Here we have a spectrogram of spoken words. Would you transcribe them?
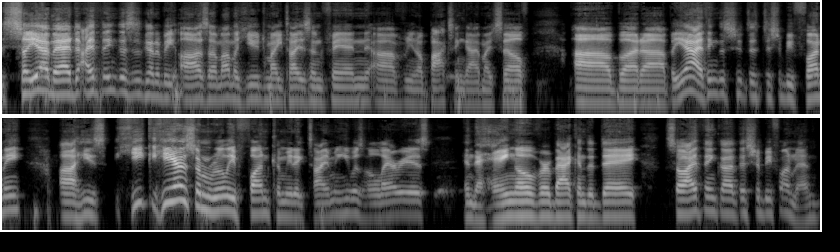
so yeah, man, I think this is going to be awesome. I'm a huge Mike Tyson fan, uh, you know, boxing guy myself. Uh, but uh, but yeah, I think this should this should be funny. Uh, he's he he has some really fun comedic timing. He was hilarious in The Hangover back in the day. So I think uh, this should be fun, man.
